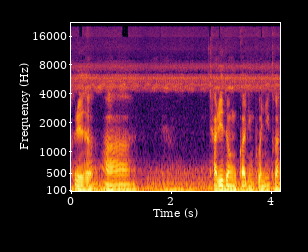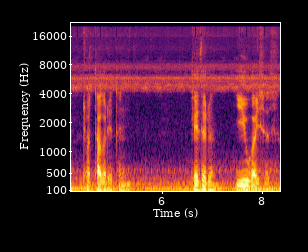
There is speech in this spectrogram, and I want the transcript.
그래서 아 자리돔까지 보니까 좋다 그랬더니 걔들은 이유가 있었어.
